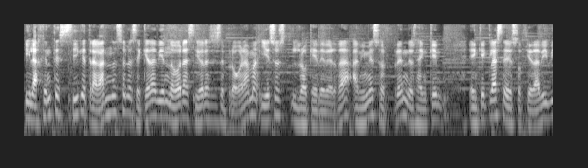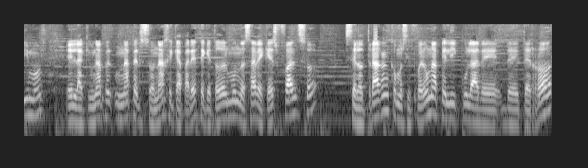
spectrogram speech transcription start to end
Y la gente sigue tragándoselo, se queda viendo horas y horas ese programa y eso es lo que de verdad a mí me sorprende. O sea, ¿en qué, en qué clase de sociedad vivimos en la que una, una personaje que aparece, que todo el mundo sabe que es falso, se lo tragan como si fuera una película de, de terror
